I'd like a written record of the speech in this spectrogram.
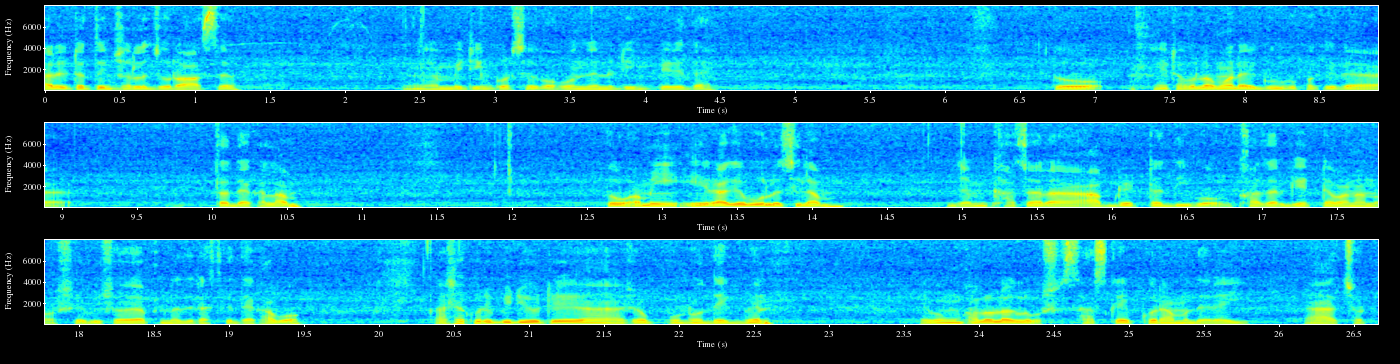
আর এটা তো ইনশাল্লাহ জোড়া আছে। মিটিং করছে, কখন যেন ডিম পেরে দেয়। তো এটা হলো আমার এই ঘুঘু পাখিটা, তা দেখালাম। তো আমি এর আগে বলেছিলাম যে আমি খাঁচার আপডেটটা দিব, খাঁচার গেটটা বানানো, সে বিষয়ে আপনাদের আজকে দেখাবো। আশা করি ভিডিওটি সম্পূর্ণ দেখবেন এবং ভালো লাগলে অবশ্যই সাবস্ক্রাইব করে আমাদের এই ছোট্ট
